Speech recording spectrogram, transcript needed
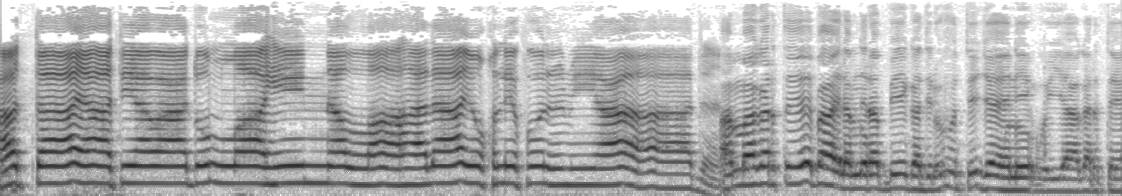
hattaa yaatiya wacdu llaahi inna allaha laa yuklifu lmiicaad amma gartee baay'lamni rabbii gadi dhufutti jeeni guyyaa gartee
